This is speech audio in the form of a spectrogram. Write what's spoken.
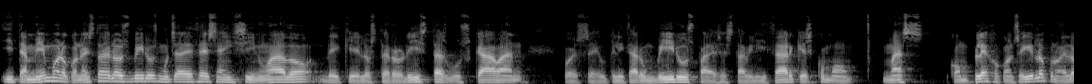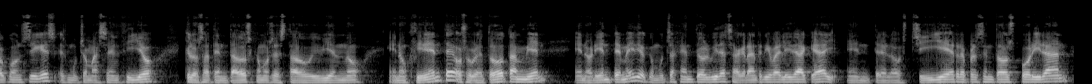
Y también, bueno, con esto de los virus muchas veces se ha insinuado de que los terroristas buscaban pues eh, utilizar un virus para desestabilizar, que es como más complejo conseguirlo, pero una vez lo consigues es mucho más sencillo que los atentados que hemos estado viviendo en Occidente o sobre todo también en Oriente Medio, que mucha gente olvida esa gran rivalidad que hay entre los chiíes representados por Irán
